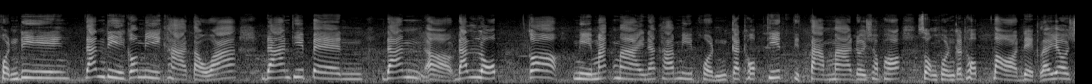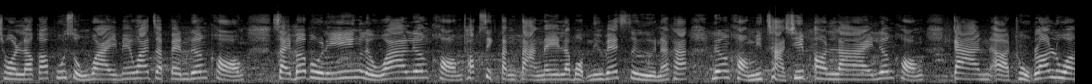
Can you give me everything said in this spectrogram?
ผลดีด้านดีก็มีค่ะ แต่ว่าด้านที่เป็นด้านด้านลบ ก็มีมากมายนะคะ มีผลกระทบที่ติดตามมา โดยเฉพาะส่งผลกระทบต่อเด็กและเยาวชน แล้วก็ผู้สูงวัยไม่ว่าจะเป็นเรื่องของไซเบอร์บูลิงหรือว่าเรื่องของท็อกซิกต่างๆ ในระบบนิเวศสื่อนะคะ เรื่องของมิจฉาชีพออนไลน์ เรื่องของการถูกล่อลวง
